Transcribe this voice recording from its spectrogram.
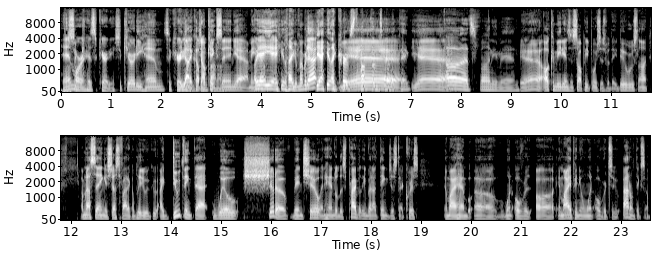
him Sec- or his security? security, him. Security, He got like, a couple kicks in. Yeah, I mean. Oh yeah, was- yeah. He like you remember that? Yeah, he like curb yeah, stomped him type of thing. Yeah. Oh, that's funny, man. Yeah, all comedians and insult people. It's just what they do, Ruslan. I'm not saying it's justified. I completely agree. I do think that Will should have been chill and handled this privately, but I think just that Chris, in my hand, uh, went over. Uh, in my opinion, went over too. I don't think so.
